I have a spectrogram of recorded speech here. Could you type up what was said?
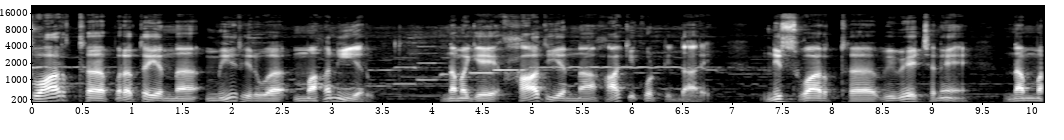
ಸ್ವಾರ್ಥ ಪರತೆಯನ್ನು ಮೀರಿರುವ ಮಹನೀಯರು ನಮಗೆ ಹಾದಿಯನ್ನು ಹಾಕಿಕೊಟ್ಟಿದ್ದಾರೆ. ನಿಸ್ವಾರ್ಥ ವಿವೇಚನೆ ನಮ್ಮ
